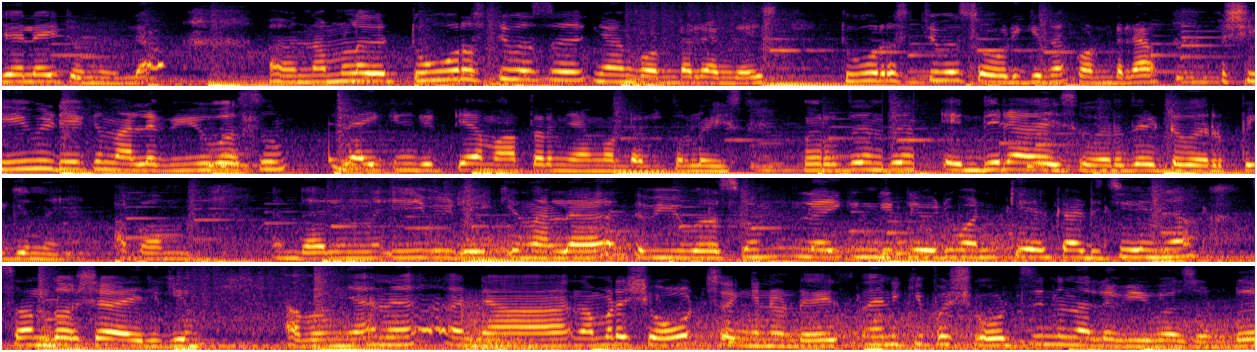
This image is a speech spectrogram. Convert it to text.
ജെ ലൈറ്റ് ഒന്നുമില്ല നമ്മൾ ടൂറിസ്റ്റ് ബസ് ഞാൻ കൊണ്ടുവരാം ഗൈസ് ടൂറിസ്റ്റ് ബസ് ഓടിക്കുന്ന കൊണ്ടുവരാം. പക്ഷേ ഈ വീഡിയോയ്ക്ക് നല്ല വ്യൂവേഴ്സും ലൈക്കും കിട്ടിയാൽ മാത്രം ഞാൻ കൊണ്ടുവരത്തുള്ളൂ ഗൈസ് വെറുതെ എന്ത് എന്തിനാ ഗൈസ് വെറുതെ ഇട്ട് വെറുപ്പിക്കുന്നത് അപ്പം എന്തായാലും ഈ വീഡിയോയ്ക്ക് നല്ല വ്യൂവേഴ്സും ലൈക്കും കിട്ടി ഒരു വൺ കെ ഒക്കെ അടിച്ചു കഴിഞ്ഞാൽ സന്തോഷമായിരിക്കും. അപ്പം ഞാൻ നമ്മുടെ ഷോർട്സ് എങ്ങനെയുണ്ട്? എനിക്കിപ്പോൾ ഷോർട്സിന് നല്ല വ്യൂവേഴ്സ് ഉണ്ട്.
